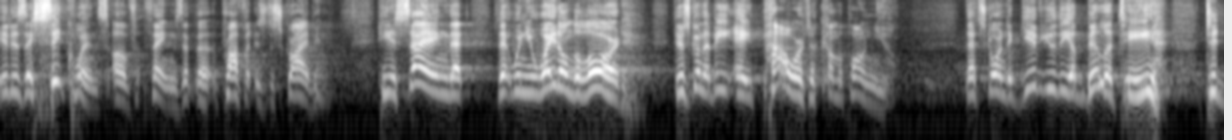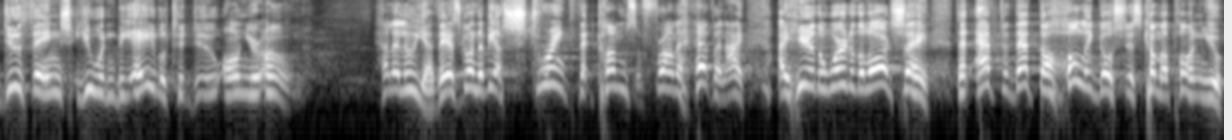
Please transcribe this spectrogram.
it is a sequence of things that the prophet is describing. He is saying that, that when you wait on the Lord, there's going to be a power to come upon you that's going to give you the ability to do things you wouldn't be able to do on your own. Hallelujah. There's going to be a strength that comes from heaven. I, I hear the word of the Lord say that after that the Holy Ghost has come upon you.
